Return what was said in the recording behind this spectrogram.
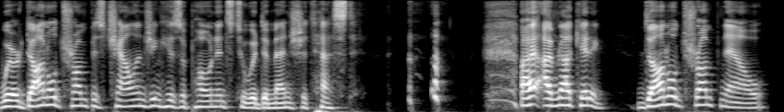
where Donald Trump is challenging his opponents to a dementia test. I, I'm not kidding. Donald Trump now,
